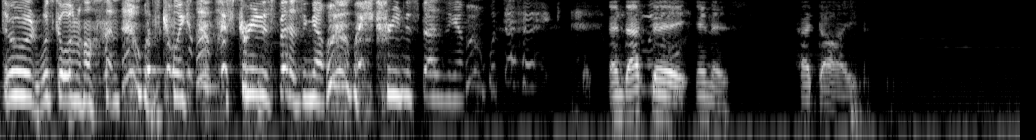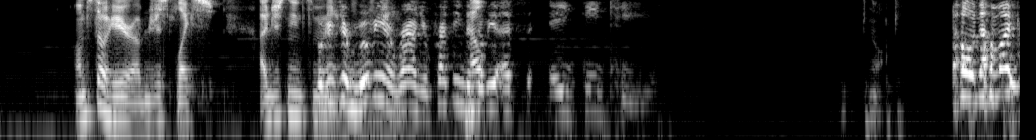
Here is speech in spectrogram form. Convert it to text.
Dude, what's going on? What's going on? My screen is passing out. My screen is passing out. What the heck? And that day, Innes had died. I'm still here. I'm just like, I just need some. Because you're moving attention. around, you're pressing the Help. WSAD keys. No. Oh, now my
